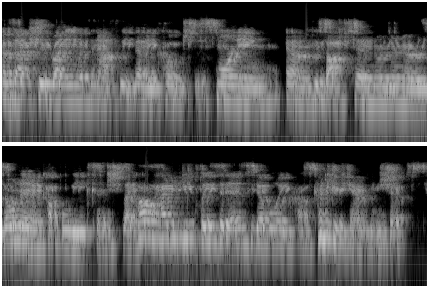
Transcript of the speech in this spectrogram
I was actually running with an athlete that I coached this morning um, who's off to Northern Arizona in a couple weeks. And she's like, Oh, how did you place at NCAA cross country championships?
